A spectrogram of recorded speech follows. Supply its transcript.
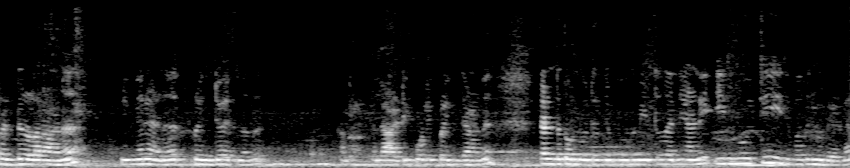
റെഡ് കളറാണ് ഇങ്ങനെയാണ് പ്രിന്റ് വരുന്നത്? നല്ല അടിപൊളി പ്രിന്റാണ് രണ്ട് തൊണ്ണൂറ്റഞ്ച് മൂന്ന് മീറ്റർ തന്നെയാണ്. ഇരുന്നൂറ്റി ഇരുപത് രൂപയാണ്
